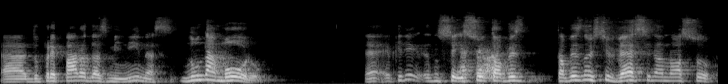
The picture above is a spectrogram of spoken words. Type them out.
uh, do preparo das meninas no namoro. É, eu queria, eu não sei, isso talvez, talvez não estivesse no nosso,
